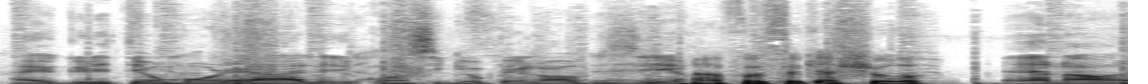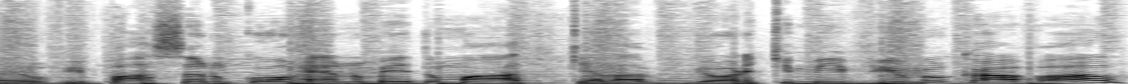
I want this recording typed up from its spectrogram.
aí gritei o Moreal e ele conseguiu pegar o bezerro. Ah, foi você que achou? É, não, eu vi passando correndo no meio do mato, porque ela, a hora que me viu meu cavalo,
